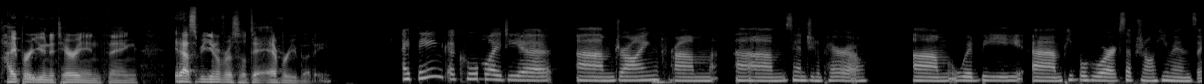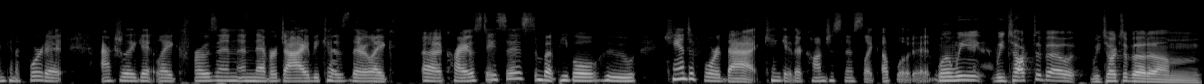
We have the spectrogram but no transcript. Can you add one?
hyper unitarian thing it has to be universal to everybody. I think a cool idea, um, drawing from um, San Junipero, um, would be um, people who are exceptional humans and can afford it actually get like frozen and never die because they're like uh, cryostasis. But people who can't afford that can get their consciousness like uploaded. when we we talked about we talked about um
